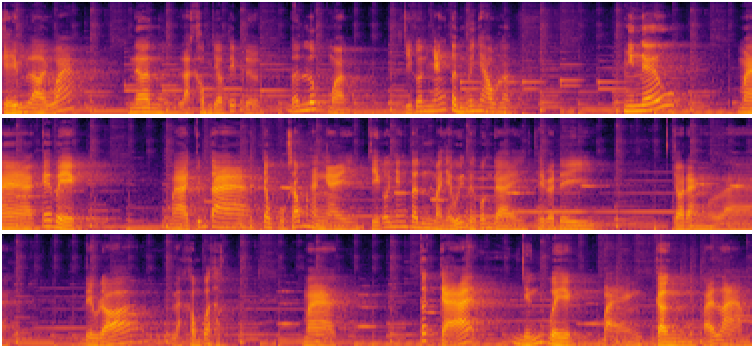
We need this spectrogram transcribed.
kiệm lời quá nên là không giao tiếp được. Đến lúc mà chỉ có nhắn tin với nhau thôi. Nhưng nếu mà cái việc mà chúng ta trong cuộc sống hàng ngày chỉ có nhắn tin mà giải quyết được vấn đề thì Ready cho rằng là điều đó là không có thật. Mà tất cả những việc bạn cần phải làm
